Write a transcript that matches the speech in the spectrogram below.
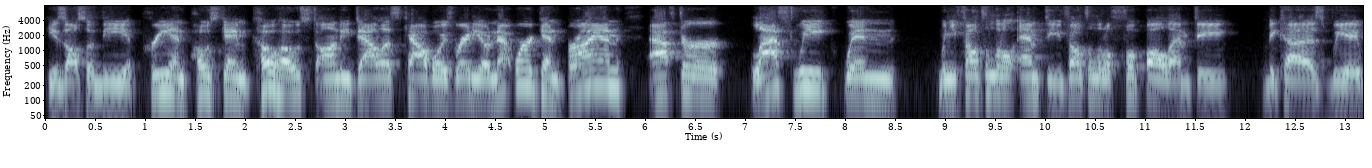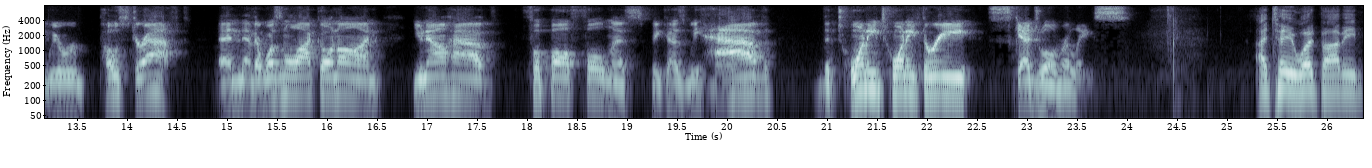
He is also the pre and post game co-host on the Dallas Cowboys radio network. And Brian, after last week when when you felt a little empty, you felt a little football empty because we we were post draft and, and there wasn't a lot going on. You now have football fullness because we have the 2023 schedule release. I tell you what, Bobby,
